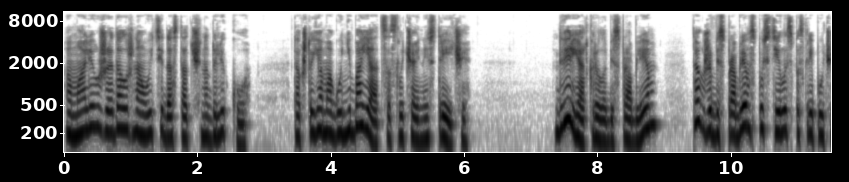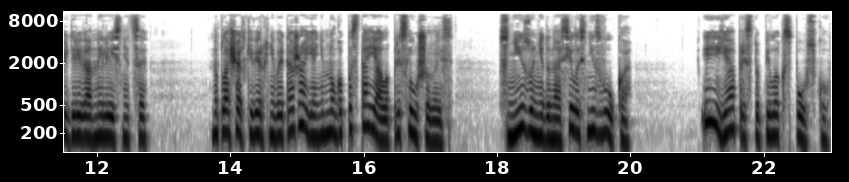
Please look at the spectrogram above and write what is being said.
Амалия уже должна уйти достаточно далеко, так что я могу не бояться случайной встречи. Дверь я открыла без проблем, также без проблем спустилась по скрипучей деревянной лестнице. На площадке верхнего этажа я немного постояла, прислушиваясь. Снизу не доносилось ни звука, и я приступила к спуску.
